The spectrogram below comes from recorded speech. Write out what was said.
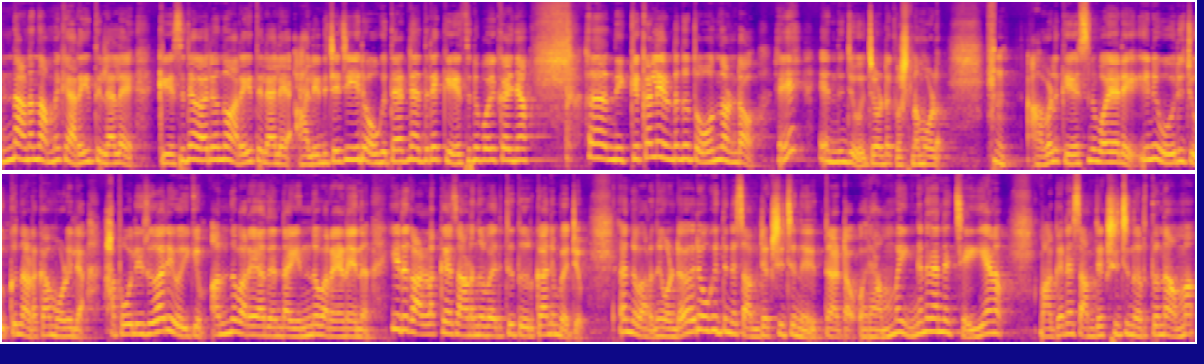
എന്താണെന്ന് അമ്മയ്ക്ക് അറിയത്തില്ല അല്ലേ? കേസിന്റെ കാര്യമൊന്നും അറിയത്തില്ല അല്ലേ? അലിന് ചേച്ചി ഈ രോഹിതേട്ടനെതിരെ കേസിന് പോയി കഴിഞ്ഞാൽ നിക്കക്കളി ഉണ്ടെന്ന് തോന്നുന്നുണ്ടോ? ഏ എന്നും ചോദിച്ചുകൊണ്ട് കൃഷ്ണമോൾ. അവൾ കേസിന് പോയാലേ ഇനി ഒരു ചുക്ക് നടക്കാൻ പോണില്ല. ആ പോലീസുകാർ ചോദിക്കും അന്ന് പറയാതെ എന്താ ഇന്ന് പറയണേന്ന്? ഇത് കള്ളക്കേസാണെന്ന് വരുത്തി തീർക്കാനും പറ്റും. എന്ന് പറഞ്ഞുകൊണ്ട് രോഹിത്തിനെ സംരക്ഷിച്ച് നിർത്താട്ടോ. ഒരമ്മ ഇങ്ങനെ തന്നെ ചെയ്യണം. മകനെ സംരക്ഷിച്ച് നിർത്തുന്ന അമ്മ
